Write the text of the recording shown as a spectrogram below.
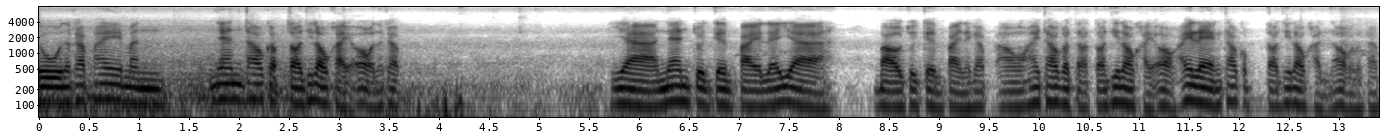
ดูนะครับให้มันแน่นเท่ากับตอนที่เราไขออกนะครับ อย่าแน่นจนเกินไปและอย่าเบาจนเกินไปนะครับ เอาให้เท่ากับตอนที่เราไขออก ให้แรงเท่ากับตอนที่เราขันออกนะครับ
